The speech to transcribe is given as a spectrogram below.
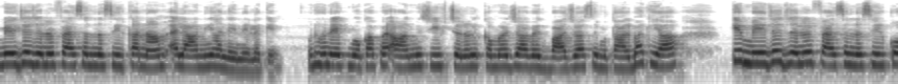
मेजर जनरल फैसल नसीर का नाम एलानिया लेने लगे। उन्होंने एक मौका पर army chief general Qamar Javed Bajwa से मुतालबा किया कि मेजर जनरल फैसल नसीर को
